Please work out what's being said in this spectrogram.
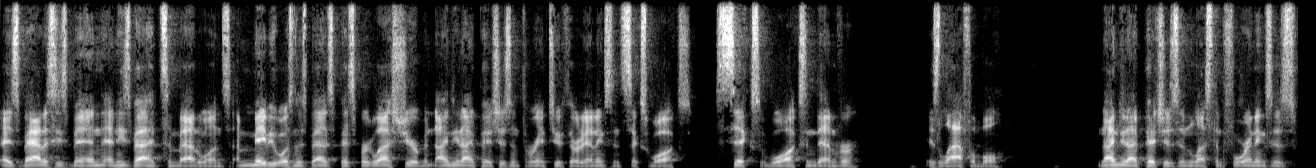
as bad as he's been, and he's had some bad ones. I mean, maybe it wasn't as bad as Pittsburgh last year, but 99 pitches and three and two third innings and six walks, six walks in Denver is laughable. 99 pitches in less than four innings is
